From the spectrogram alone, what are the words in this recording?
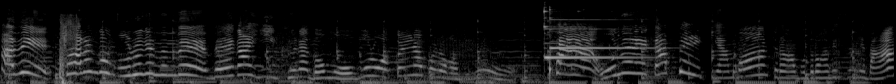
아니 다른 건 모르겠는데 내가 이 글에 너무 오보로가 끌려버려가지고. 자 오늘의 카페 읽기 한번 들어가 보도록 하겠습니다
